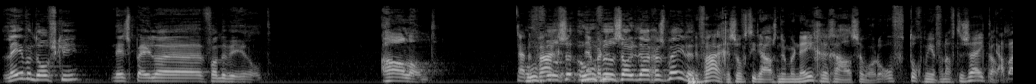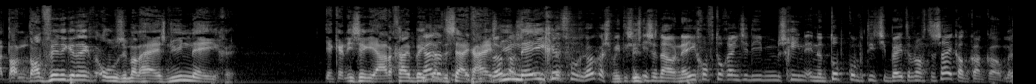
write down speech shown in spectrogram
Lewandowski, net speler van de wereld. Haaland. Nou, de hoeveel vraag- zo- nee, maar hoeveel de- zou hij dan gaan spelen? De vraag is of hij daar als nummer 9 gehaald zou worden of toch meer vanaf de zijkant. Ja, maar dan, dan vind ik het echt onzin, want hij is nu 9. Je kan niet zeggen, ja, dan ga je een beetje Ja, aan de zijkant. Hij is nu als- 9. Dat vroeg ik ook als Schmid. Zei, Is het nou een 9 of toch eentje die misschien in een topcompetitie beter vanaf de zijkant kan komen?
